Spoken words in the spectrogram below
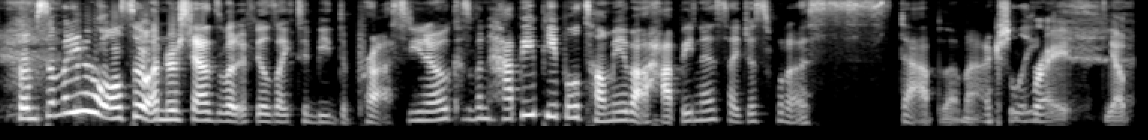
from somebody who also understands what it feels like to be depressed you know because when happy people tell me about happiness i just want to stab them actually right. Yep.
